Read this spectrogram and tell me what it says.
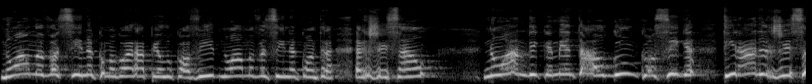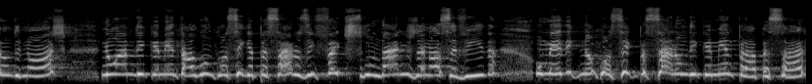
Não há uma vacina como agora há pelo Covid, não há uma vacina contra a rejeição. Medicamento algum que consiga tirar a rejeição de nós. Não há medicamento algum que consiga passar os efeitos secundários da nossa vida. O médico não consegue passar um medicamento para a passar.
